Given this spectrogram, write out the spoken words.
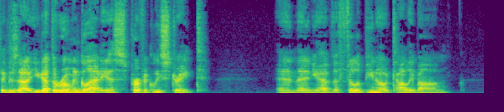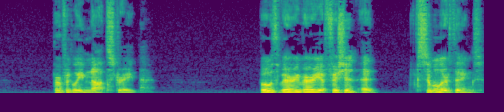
Check this out. You got the Roman gladius, perfectly straight. And then you have the Filipino Talibong, perfectly not straight. Both very, very efficient at similar things.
